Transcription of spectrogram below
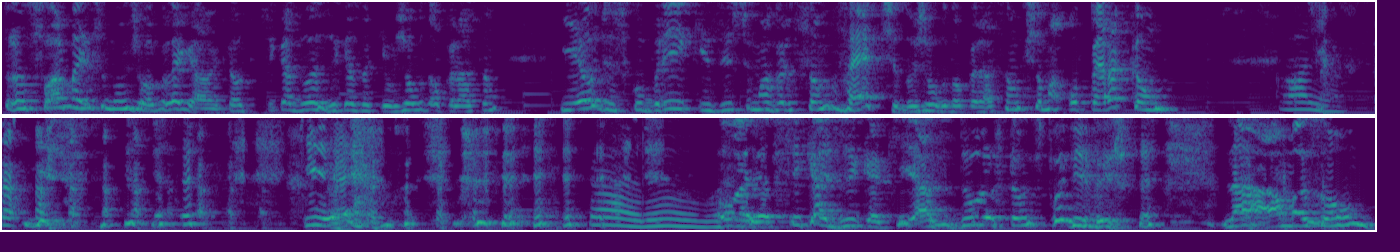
transforma isso num jogo legal. Então, fica duas dicas aqui: o jogo da operação. E eu descobri que existe uma versão VET do jogo da operação que chama Operacão. Olha. que é. Caramba! Olha, fica a dica aqui: as duas estão disponíveis na Amazon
